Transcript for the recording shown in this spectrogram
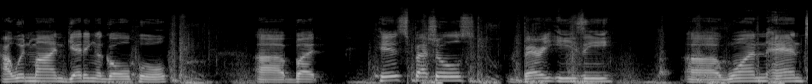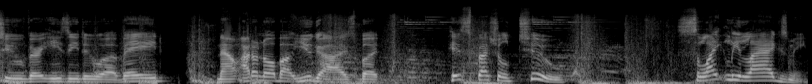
I wouldn't mind getting a Goldpool, uh, but his specials, very easy. Uh, one and two, very easy to evade. Now, I don't know about you guys, but his special two slightly lags me.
